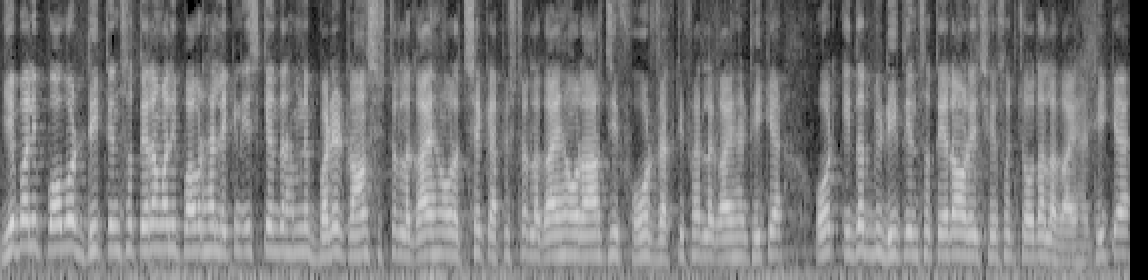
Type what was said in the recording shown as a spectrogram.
ये वाली पावर डी तीन सौ तेरह वाली पावर है, लेकिन इसके अंदर हमने बड़े ट्रांसिस्टर लगाए हैं और अच्छे कैपेसिटर लगाए हैं और आर जी फोर रेक्टिफायर लगाए हैं, ठीक है, और इधर भी डी तीन सौ तेरह और ये छः सौ चौदह लगाए हैं, ठीक है,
